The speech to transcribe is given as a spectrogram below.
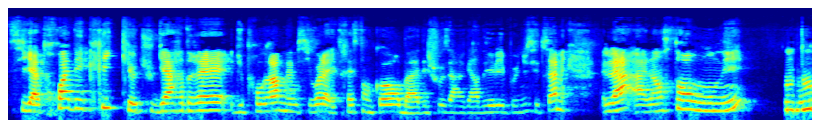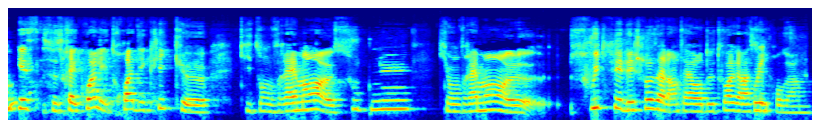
s'il y a trois déclics que tu garderais du programme, même si voilà, il te reste encore bah, des choses à regarder, les bonus et tout ça, mais là, à l'instant où on est, mm-hmm. ce serait quoi les trois déclics euh, qui t'ont vraiment euh, soutenu, qui ont vraiment switché des choses à l'intérieur de toi grâce au programme?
